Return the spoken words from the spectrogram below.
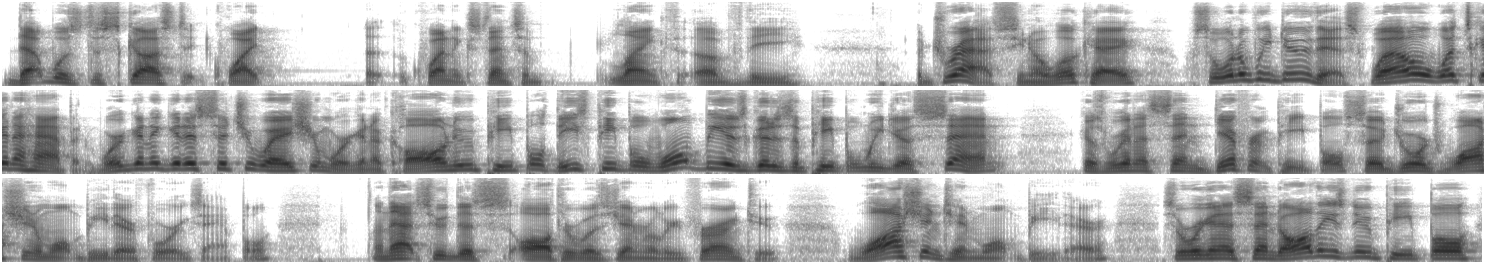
that was discussed at quite quite an extensive length of the address. You know, okay, so what if we do this? Well, what's going to happen? We're going to get a situation. We're going to call new people. These people won't be as good as the people we just sent because we're going to send different people. So George Washington won't be there, for example. And that's who this author was generally referring to. Washington won't be there. So we're going to send all these new people,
